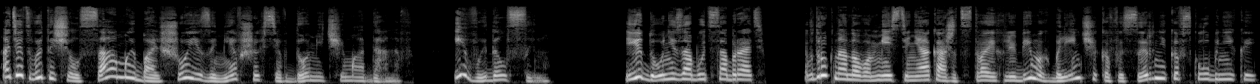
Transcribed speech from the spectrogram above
Отец вытащил самый большой из имевшихся в доме чемоданов и выдал сыну. «Еду не забудь собрать. Вдруг на новом месте не окажется твоих любимых блинчиков и сырников с клубникой,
